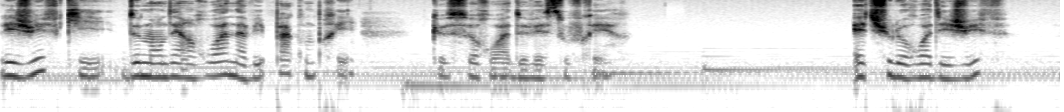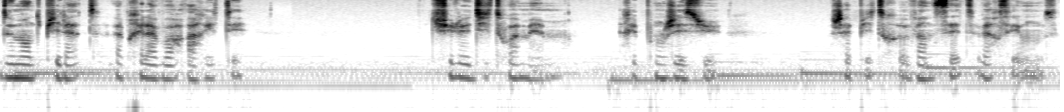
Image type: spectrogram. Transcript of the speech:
Les Juifs qui demandaient un roi n'avaient pas compris que ce roi devait souffrir. Es-tu le roi des Juifs? demande Pilate après l'avoir arrêté. Tu le dis toi-même, répond Jésus, chapitre 27, verset 11.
